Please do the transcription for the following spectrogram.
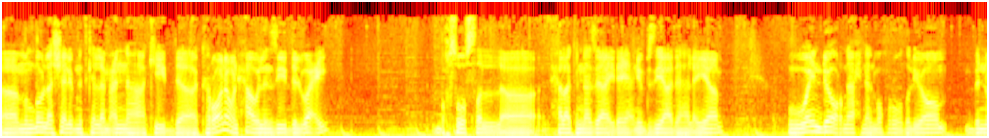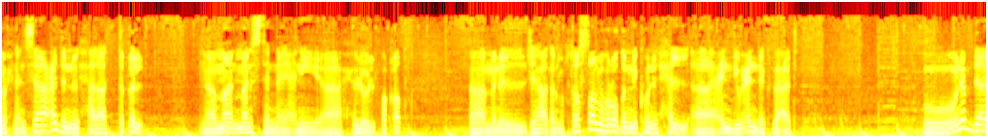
من ضمن الأشياء اللي بنتكلم عنها أكيد آه، كورونا ونحاول نزيد الوعي بخصوص آه، الحالات النزايدة يعني بزيادة هالأيام. وين دورنا إحنا المفروض اليوم؟ بأنه إحنا نساعد انه الحالات تقل. ما ما نستنى يعني حلول فقط من الجهات المختصة. المفروض أن يكون الحل عندي وعندك بعد. ونبدأ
